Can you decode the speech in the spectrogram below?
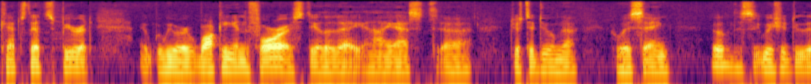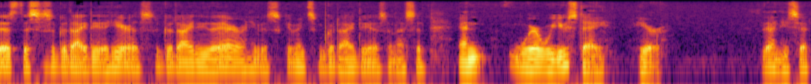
catch that spirit. We were walking in the forest the other day, and I asked uh, Dristadumna, who was saying, "Oh, this we should do this. This is a good idea here. This is a good idea there." And he was giving some good ideas, and I said, "And where will you stay here?" Then he said,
